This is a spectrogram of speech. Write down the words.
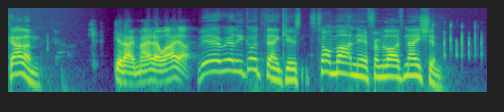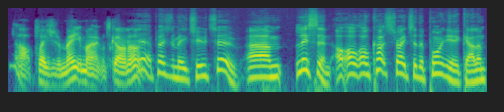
Callum, G'day, mate. How are you? yeah, really good, thank you. It's Tom Martin here from Live Nation. Oh, pleasure to meet you, mate. What's going on? Yeah, pleasure to meet you too. Um, listen, I'll, I'll- cut straight to the point here, Callum.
